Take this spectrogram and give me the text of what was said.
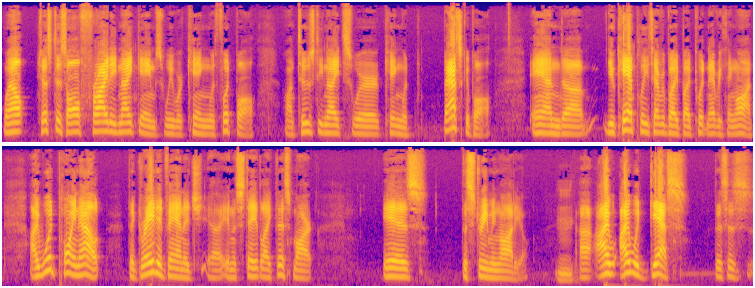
Well, just as all Friday night games we were king with football, on Tuesday nights we're king with basketball. And uh, you can't please everybody by putting everything on. I would point out the great advantage uh, in a state like this, Mark, is the streaming audio. Mm. Uh, I I would guess this is.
